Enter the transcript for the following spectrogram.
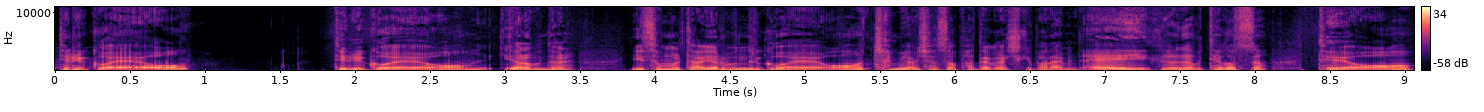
드릴 거예요. 드릴 거예요. 여러분들 이 선물 다 여러분들 거예요. 참여하셔서 받아가시기 바랍니다. 에이 그거 되겠어? 돼요.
